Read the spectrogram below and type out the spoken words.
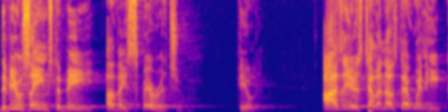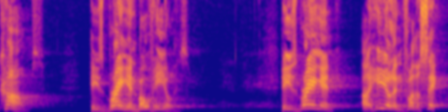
The view seems to be of a spiritual healing. Isaiah is telling us that when he comes, he's bringing both healings. He's bringing a healing for the sick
